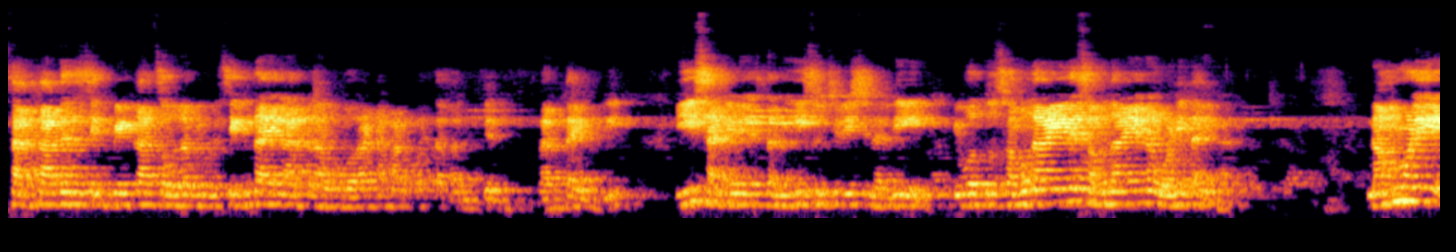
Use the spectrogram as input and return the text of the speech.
ಸರ್ಕಾರದಿಂದ ಸಿಗ್ಬೇಕಾದ ಸೌಲಭ್ಯಗಳು ಸಿಗ್ತಾ ಇಲ್ಲ ಅಂತ ನಾವು ಹೋರಾಟ ಮಾಡ್ಕೊಳ್ತಾ ಬಂದ ಬರ್ತಾ ಇದ್ವಿ. ಈ ಸನ್ನಿವೇಶದಲ್ಲಿ, ಈ ಸಿಚುವೇಶನ್ ಅಲ್ಲಿ ಇವತ್ತು ಸಮುದಾಯನೇ ಸಮುದಾಯನ ಒಡಿತಾ ಇಲ್ಲ. ನಮ್ಮೊಳಗೆ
